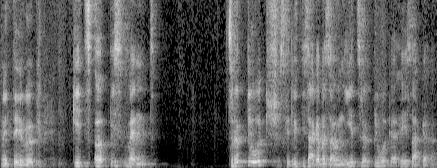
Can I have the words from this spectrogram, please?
mit dir, wirklich. Gibt es etwas, wenn du zurückschaust, es gibt Leute, die sagen, man soll nie zurückschauen. Ich sage,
